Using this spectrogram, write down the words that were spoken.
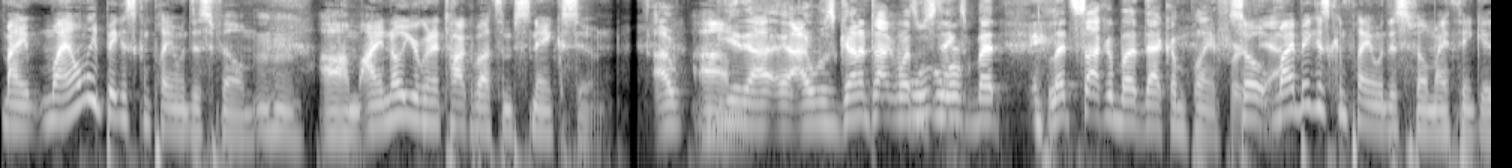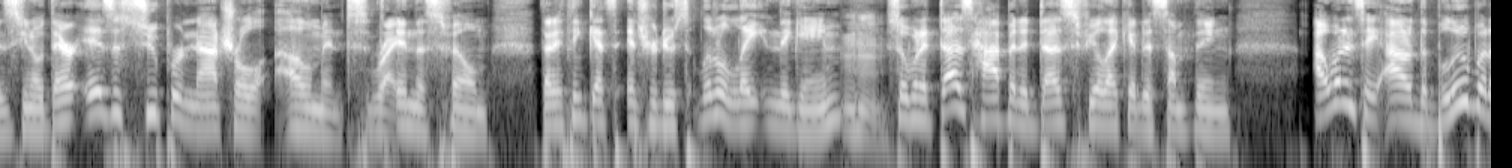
my my only biggest complaint with this film, Mm-hmm. um, I know you're going to talk about some snakes soon. I, you know, I, was gonna talk about some snakes, but let's talk about that complaint first. So yeah. my biggest complaint with this film, I think, is you know there is a supernatural element Right. in this film that I think gets introduced a little late in the game. Mm-hmm. So when it does happen, it does feel like it is something I wouldn't say out of the blue, but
